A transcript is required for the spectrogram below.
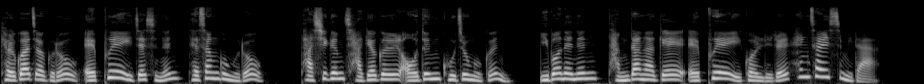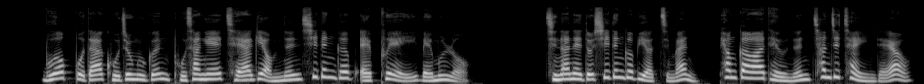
결과적으로 FA 재수는 대성공으로 다시금 자격을 얻은 고종욱은 이번에는 당당하게 FA 권리를 행사했습니다. 무엇보다 고종욱은 보상에 제약이 없는 C등급 FA 매물로 지난해도 C등급이었지만 평가와 대우는 천지 차이인데요.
